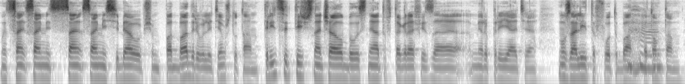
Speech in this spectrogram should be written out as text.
мы сами, сами, сами себя, в общем, подбадривали тем, что там 30 тысяч сначала было снято фотографий за мероприятие, ну, залито в фотобанк, mm-hmm. потом там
